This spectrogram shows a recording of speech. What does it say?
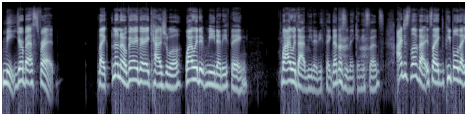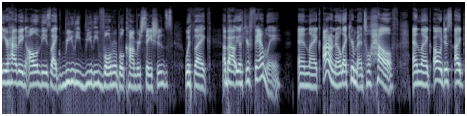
me, your best friend. Like, no, no, no, very, very casual. Why would it mean anything? Why would that mean anything? That doesn't make any sense. I just love that. It's like people that you're having all of these like really, really vulnerable conversations with like about like your family and like I don't know, like your mental health and like oh just like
